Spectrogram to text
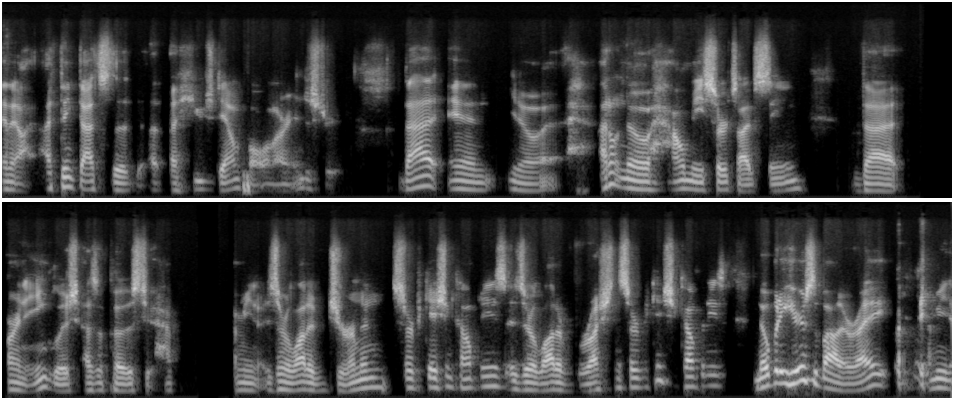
And I, I think that's the a, a huge downfall in our industry. That and you know, I don't know how many certs I've seen that are in English as opposed to I mean, is there a lot of German certification companies? Is there a lot of Russian certification companies? Nobody hears about it, right? right. I mean,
